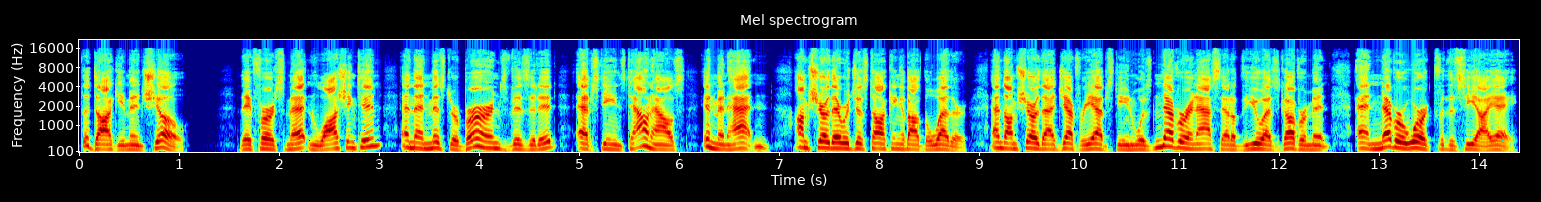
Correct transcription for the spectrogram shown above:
the documents show. They first met in Washington, and then Mr. Burns visited Epstein's townhouse in Manhattan. I'm sure they were just talking about the weather, and I'm sure that Jeffrey Epstein was never an asset of the U.S. government and never worked for the CIA.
